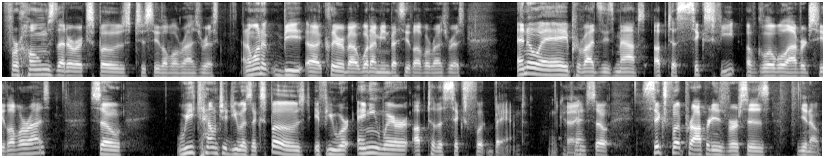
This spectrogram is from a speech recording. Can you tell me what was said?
for homes that are exposed to sea level rise risk. And I want to be uh, clear about what I mean by sea level rise risk. NOAA provides these maps up to six feet of global average sea level rise. So we counted you as exposed if you were anywhere up to the six foot band. Okay. okay. So six foot properties versus you know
